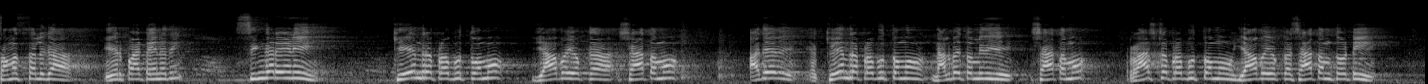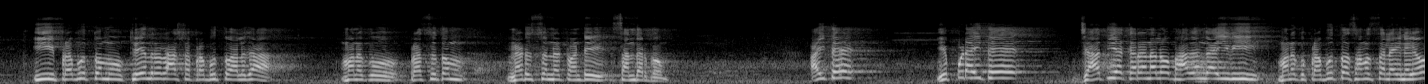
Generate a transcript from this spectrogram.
సంస్థలుగా ఏర్పాటైనది. సింగరేణి కేంద్ర ప్రభుత్వము యాభై ఒక్క శాతము. అదే కేంద్ర ప్రభుత్వము నలభై తొమ్మిది శాతము. రాష్ట్ర ప్రభుత్వము యాభై ఒక్క శాతంతో ఈ ప్రభుత్వము కేంద్ర రాష్ట్ర ప్రభుత్వాలుగా మనకు ప్రస్తుతం నడుస్తున్నటువంటి సందర్భం. అయితే ఎప్పుడైతే జాతీయకరణలో భాగంగా ఇవి మనకు ప్రభుత్వ సంస్థలైనయో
